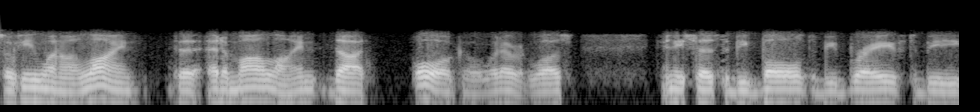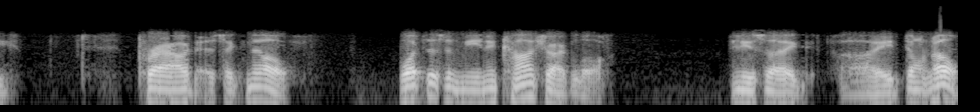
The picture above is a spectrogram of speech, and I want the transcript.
So he went online to etymonline.org or whatever it was, and he says to be bold, to be brave, to be proud. It's like, no. What does it mean in contract law? And he's like, I don't know,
